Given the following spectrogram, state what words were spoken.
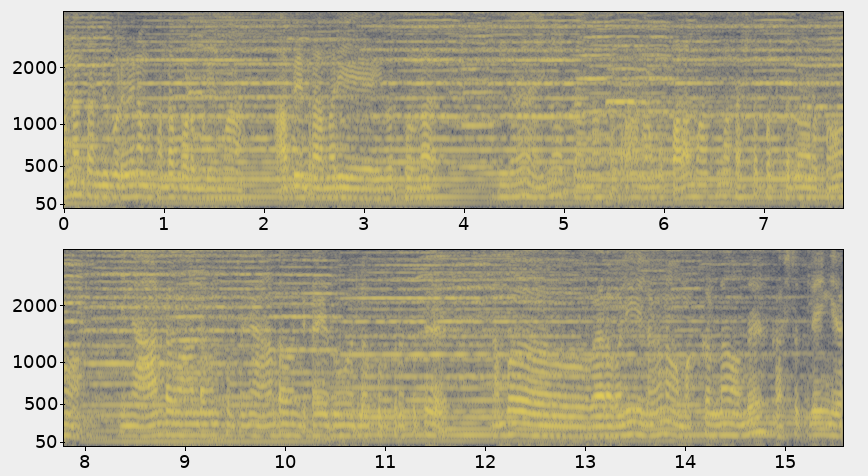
அண்ணன் தம்பி கூடவே நம்ம சண்டை போட முடியுமா? அப்படின்ற மாதிரி இவர் சொல்ல இந்த இன்னொருத்தன் என்ன சொல்கிறான் நம்ம பல மாதமாக கஷ்டப்பட்டு தான் இருக்கோம். நீங்கள் ஆண்டவன் ஆண்டவன் சொல்கிறீங்க ஆண்டவன் கிட்டே எதுவும் இல்லை கொடுக்குறதுக்கு. நம்ம வேறு வழி இல்லைன்னா நம்ம மக்கள்லாம் வந்து கஷ்டத்துலேயே இங்கே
